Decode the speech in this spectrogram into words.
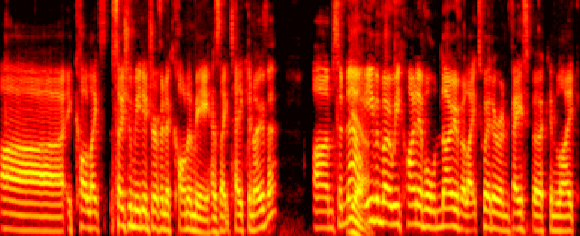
uh, like social media driven economy has like taken over. Um, so now, Yeah. even though we kind of all know that like Twitter and Facebook and like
